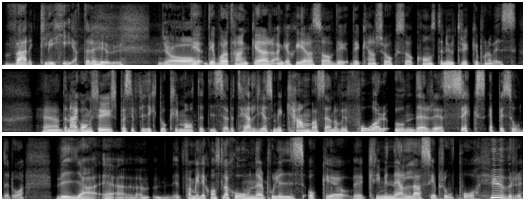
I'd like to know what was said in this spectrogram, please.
verklighet, eller hur? Ja, Det, det våra tankar engageras av, det, det kanske också konsten uttrycker på något vis. Eh, den här gången så är det ju specifikt då klimatet i Södertälje som är canvasen och vi får under eh, sex episoder då via eh, familjekonstellationer, polis och eh, eh, kriminella se prov på hur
